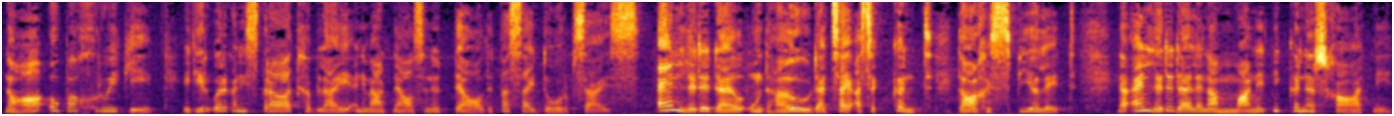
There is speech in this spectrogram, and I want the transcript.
Nou haar oupa grootjie het hier oor kan die straat gebly in die Mount Nelson Hotel. Dit was sy dorpshuis. En Lidderdale onthou dat sy as 'n kind daar gespeel het. Nou en Liddedale en haar man het nie kinders gehad nie,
